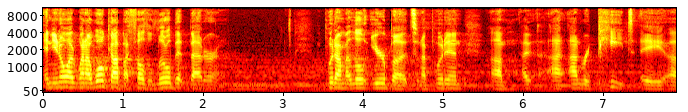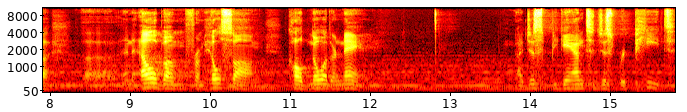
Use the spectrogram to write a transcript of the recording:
And you know what? When I woke up, I felt a little bit better. And I put on my little earbuds and I put in um, I, I, on repeat a, uh, uh, an album from Hillsong called No Other Name. I just began to just repeat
